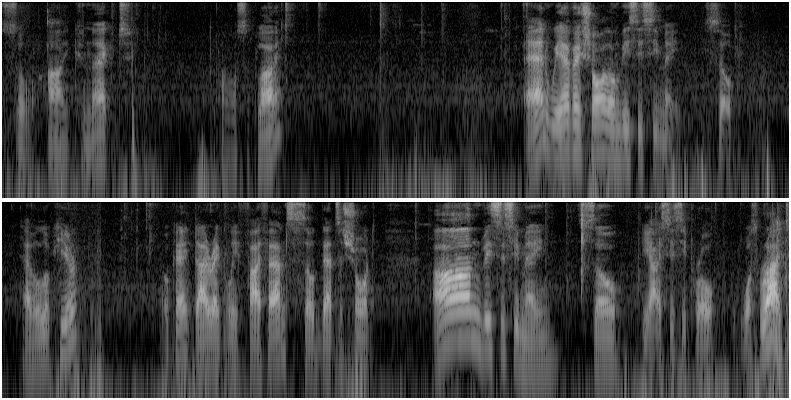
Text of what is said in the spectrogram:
So I connect power supply and we have a short on VCC main. So have a look here. Okay, directly 5 amps, so that's a short on VCC main. So the ICC Pro was right.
